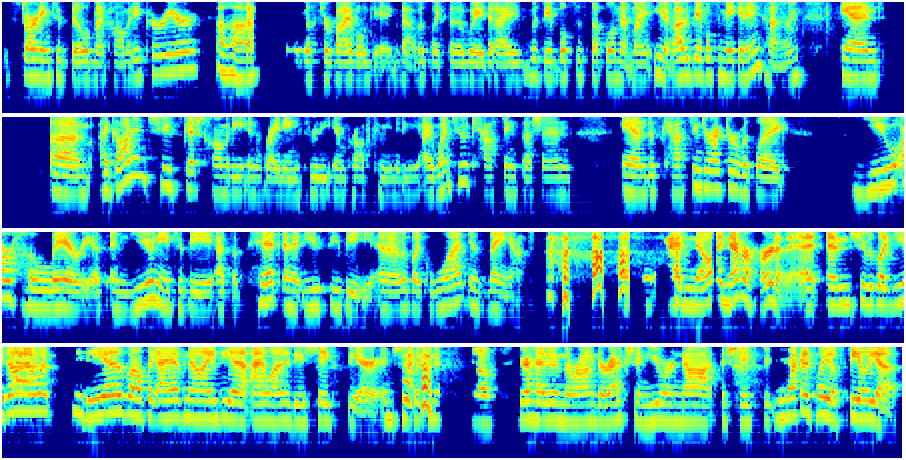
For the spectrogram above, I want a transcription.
starting to build my comedy career, Uh huh. the survival gig. That was like the way that I was able to supplement my, you know, I was able to make an income. And um, I got into sketch comedy and writing through the improv community. I went to a casting session, and this casting director was like, you are hilarious and you need to be at the pit and at UCB. And I was like, what is that? I had no, I never heard of it. And she was like, you don't know what CD is? And I was like, I have no idea. I want to do Shakespeare. And she's like, no, no, you're headed in the wrong direction. You are not a Shakespeare. You're not going to play Ophelia.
